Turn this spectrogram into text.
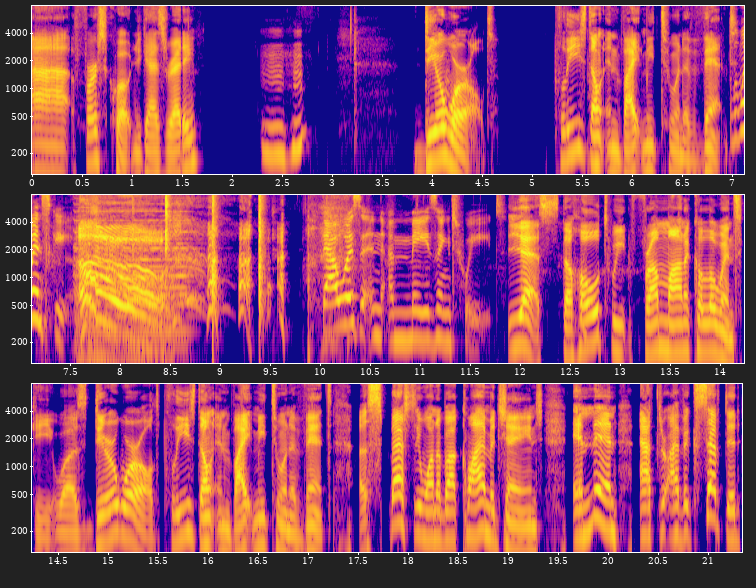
Uh, first quote. You guys ready? Mm-hmm. Dear world, please don't invite me to an event. Lewinsky. Oh! That was an amazing tweet. Yes, the whole tweet from Monica Lewinsky was Dear world, please don't invite me to an event, especially one about climate change. And then, after I've accepted,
